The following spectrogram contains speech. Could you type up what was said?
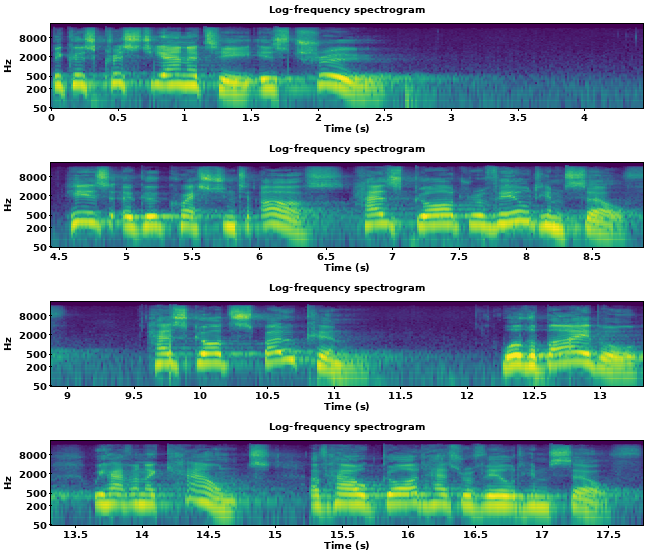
Because Christianity is true. Here's a good question to ask Has God revealed himself? Has God spoken? Well, the Bible, we have an account of how God has revealed himself.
